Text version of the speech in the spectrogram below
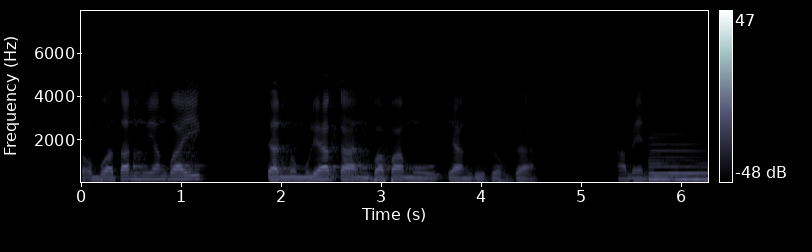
perbuatanmu yang baik dan memuliakan Bapamu yang di surga. Amin.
